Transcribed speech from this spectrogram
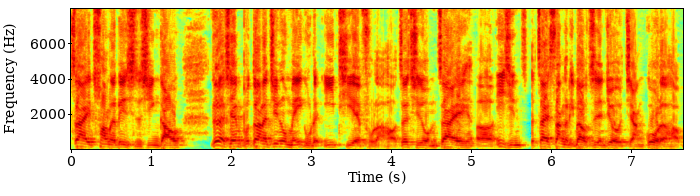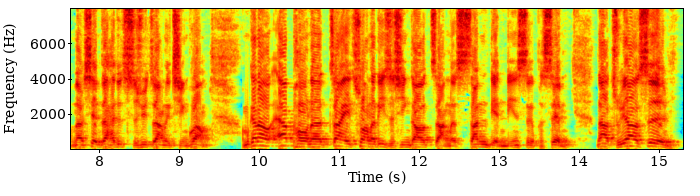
再创了历史新高，热钱不断的进入美股的 ETF 了哈。这其实我们在呃疫情在上个礼拜五之前就有讲过了哈。那现在还是持续这样的情况。我们看到 Apple 呢再创了历史新高，涨了三点零四个 percent。那主要是。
